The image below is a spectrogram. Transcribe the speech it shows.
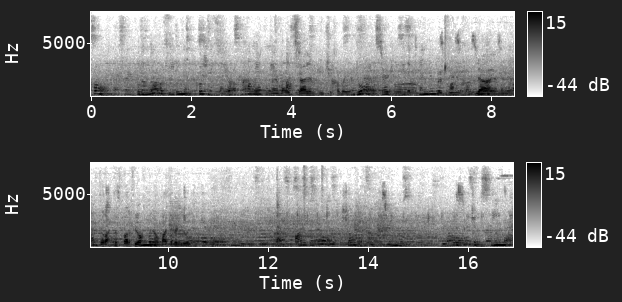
chrome, with a lubricating and cushioning layer of هاي polyethylene مرض plastic. سالم هيك خبية. During surgery, the tendons, muscles, لا nerves, and يعني blood راح تصطر في وقت من الاوقات يبدلوها. Then part of the head of the shoulder is removed. The surgeon cleans the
